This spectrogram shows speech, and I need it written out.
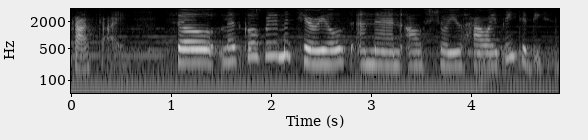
cacti. So let's go over the materials and then I'll show you how I painted these.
